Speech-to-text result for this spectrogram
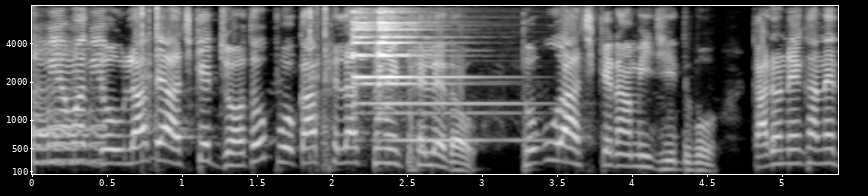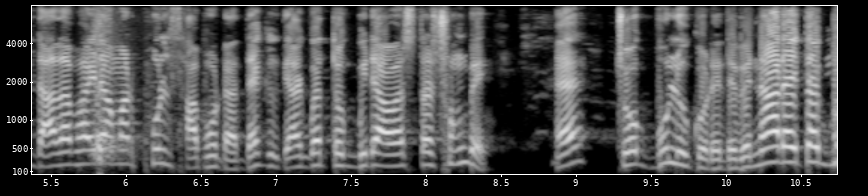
তুমি আমার দৌলাতে আজকে যত পোকা ফেলার তুমি ফেলে দাও। তবু আজকের আমি জিতবো। কারণ এখানে দাদা ভাইরা আমার ফুল সাপোর্টার দেখ একবার তকবির আওয়াজটা শুনবে? হ্যাঁ? চোখ বুলু করে দেবে। না রে থাকব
